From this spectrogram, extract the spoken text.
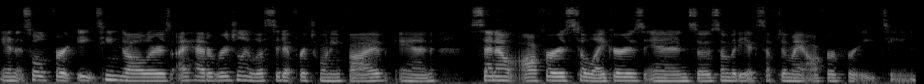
and it sold for $18. I had originally listed it for 25 and sent out offers to likers and so somebody accepted my offer for 18.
